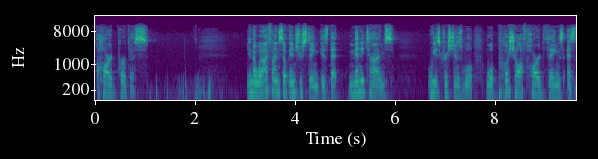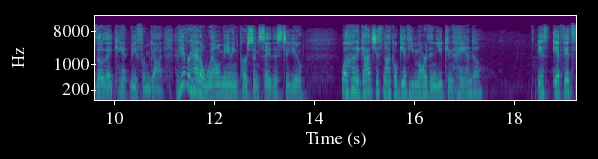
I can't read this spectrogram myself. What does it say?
a hard purpose. You know, what I find so interesting is that many times we as Christians will, will push off hard things as though they can't be from God. Have you ever had a well meaning person say this to you? Well, honey, God's just not going to give you more than you can handle. If, if it's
